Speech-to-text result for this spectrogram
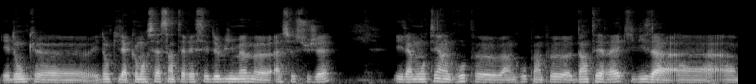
Et donc, et donc il a commencé à s'intéresser de lui-même à ce sujet il a monté un groupe, euh, un groupe un peu d'intérêt qui vise à, à,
